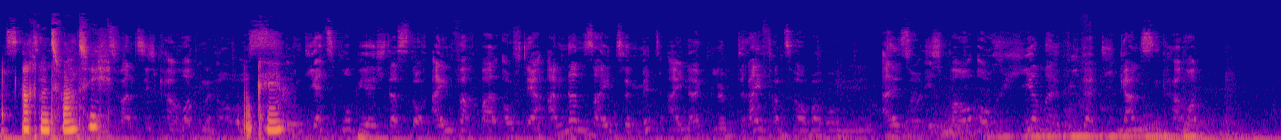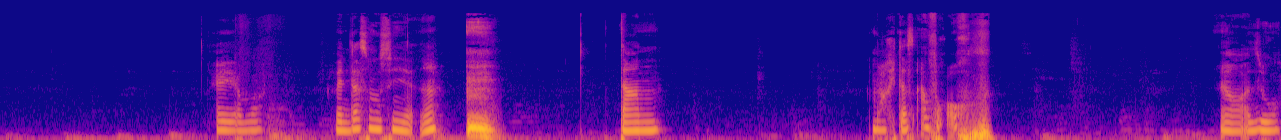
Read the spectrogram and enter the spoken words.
insgesamt 28. 20 Karotten raus. Okay. Und jetzt probiere ich das doch einfach mal auf der anderen Seite mit einer Glück 3 Verzauberung. Also ich baue auch hier mal wieder die ganzen Karotten. Ey, aber wenn das funktioniert, ne? Dann mache ich das einfach auch. Ja, also.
